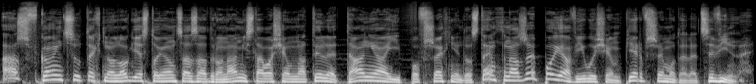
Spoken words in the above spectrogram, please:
Aż w końcu technologia stojąca za dronami stała się na tyle tania i powszechnie dostępna, że pojawiły się pierwsze modele cywilne.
